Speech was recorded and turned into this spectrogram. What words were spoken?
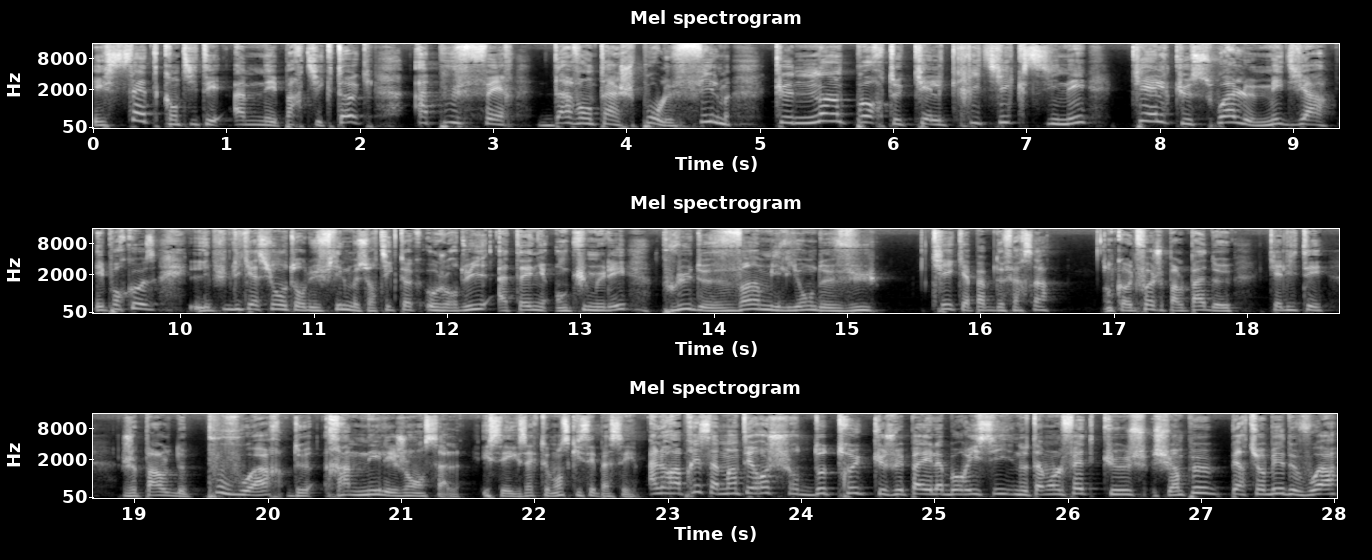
Et cette quantité amenée par TikTok a pu faire davantage pour le film que n'importe quelle critique ciné quel que soit le média. Et pour cause, les publications autour du film sur TikTok aujourd'hui atteignent en cumulé plus de 20 millions de vues. Qui est capable de faire ça? Encore une fois, je parle pas de qualité, je parle de pouvoir de ramener les gens en salle. Et c'est exactement ce qui s'est passé. Alors après, ça m'interroge sur d'autres trucs que je vais pas élaborer ici, notamment le fait que je je suis un peu perturbé de voir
